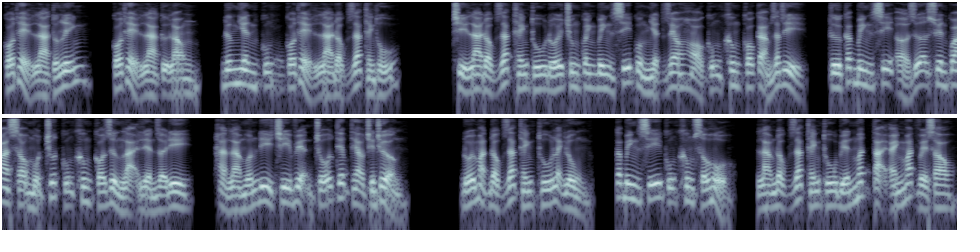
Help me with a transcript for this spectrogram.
có thể là tướng lĩnh, có thể là cự long, đương nhiên cũng có thể là độc giác thánh thú. Chỉ là độc giác thánh thú đối chung quanh binh sĩ cuồng nhiệt gieo họ cũng không có cảm giác gì, từ các binh sĩ ở giữa xuyên qua sau một chút cũng không có dừng lại liền rời đi, hẳn là muốn đi chi viện chỗ tiếp theo chiến trường. Đối mặt độc giác thánh thú lạnh lùng, các binh sĩ cũng không xấu hổ, làm độc giác thánh thú biến mất tại ánh mắt về sau,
